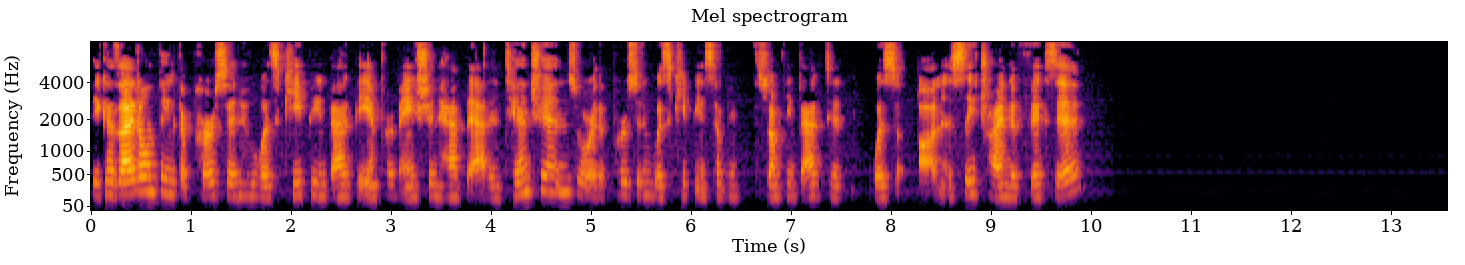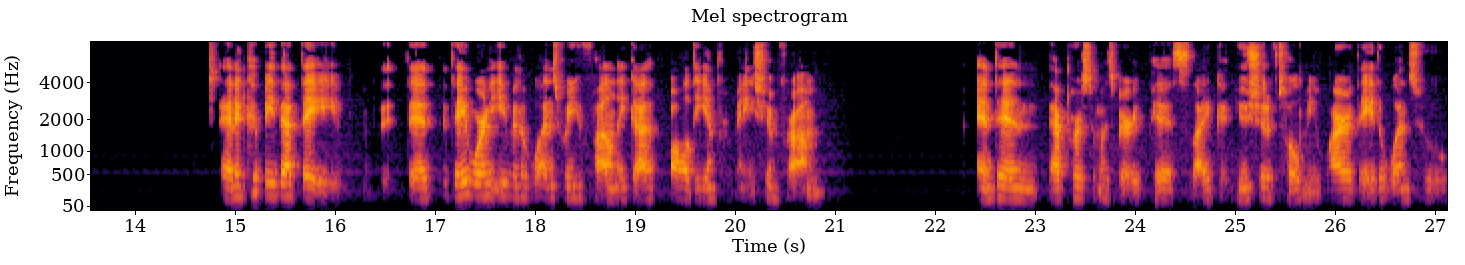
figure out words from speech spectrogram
Because I don't think the person who was keeping back the information had bad intentions, or the person who was keeping something something back to was honestly trying to fix it. And it could be that they that they weren't even the ones where you finally got all the information from. And then that person was very pissed, like, you should have told me, why are they the ones who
